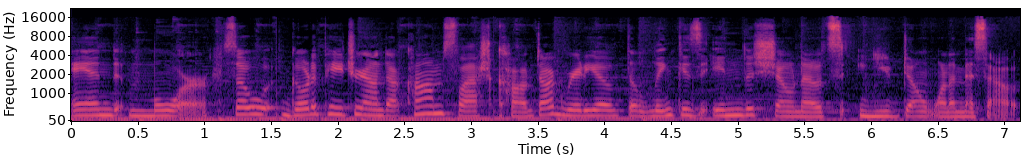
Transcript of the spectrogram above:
and more. So go to patreon.com slash cogdogradio. The link is in the show notes. You don't want to miss out.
